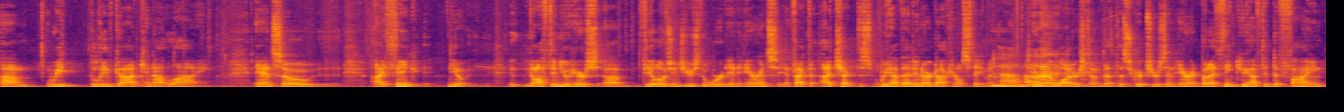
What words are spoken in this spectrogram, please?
Um, we believe God cannot lie. And so I think, you know, often you hear uh, theologians use the word inerrancy. In fact, I checked this, we have that in our doctrinal statement Oh. here at Waterstone, that the scripture's inerrant. But I think you have to define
